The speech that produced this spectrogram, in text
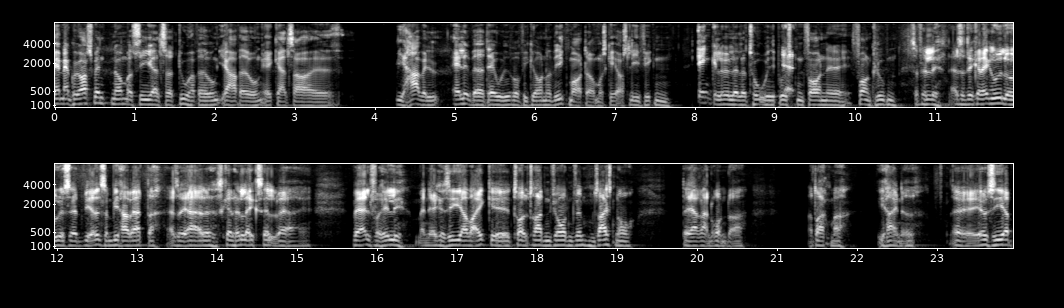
Men man kunne jo også vente den om og sige, altså du har været ung, jeg har været ung, ikke? Altså, øh, vi har vel alle været derude, hvor vi gjorde noget, vi ikke måtte, og måske også lige fik en enkelt øl eller to ude i busken ja. foran, øh, foran klubben. Selvfølgelig. Altså det kan da ikke udelukkes, at vi alle som vi har været der. Altså jeg skal heller ikke selv være, øh, være alt for heldig, men jeg kan sige, at jeg var ikke 12, 13, 14, 15, 16 år, da jeg rendte rundt og, og drak mig i hegnet. Øh, jeg vil sige, at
